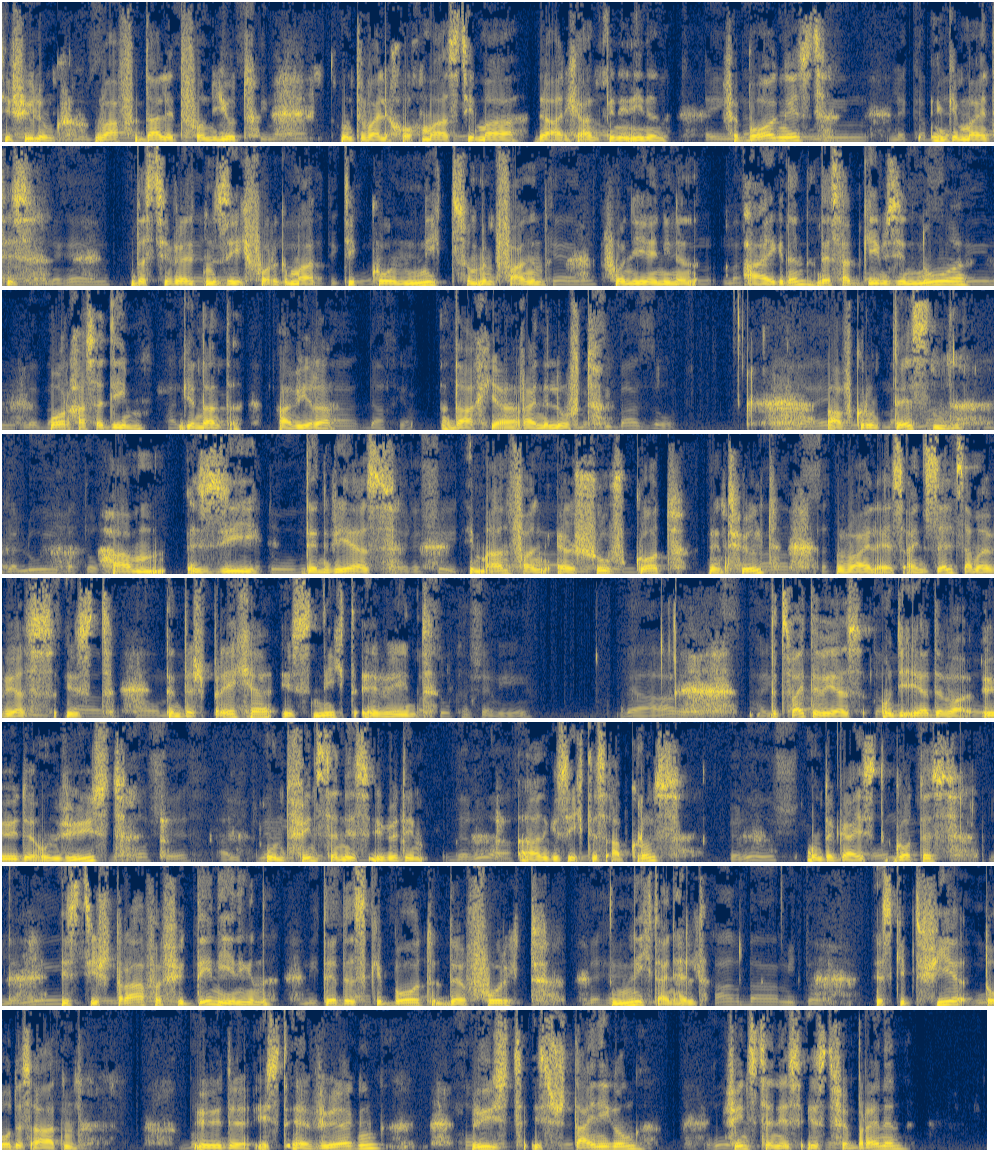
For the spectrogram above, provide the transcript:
die Fühlung, Waf Dalet von Jud. Und weil Chochmas Tima, der Arich Anpin in ihnen verborgen ist, gemeint ist, dass die Welten sich vor Gmatikun nicht zum Empfangen von ihr in ihnen eignen. Deshalb geben sie nur Or Hasadim, genannt Avira Dachya, reine Luft. Aufgrund dessen haben sie den Vers im Anfang erschuf Gott enthüllt, weil es ein seltsamer Vers ist, denn der Sprecher ist nicht erwähnt. Der zweite Vers, und die Erde war öde und wüst und Finsternis über dem Angesicht des Abgrunds, und der Geist Gottes ist die Strafe für denjenigen, der das Gebot der Furcht nicht einhält. Es gibt vier Todesarten. Öde ist Erwürgen, Wüst ist Steinigung, Finsternis ist Verbrennen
